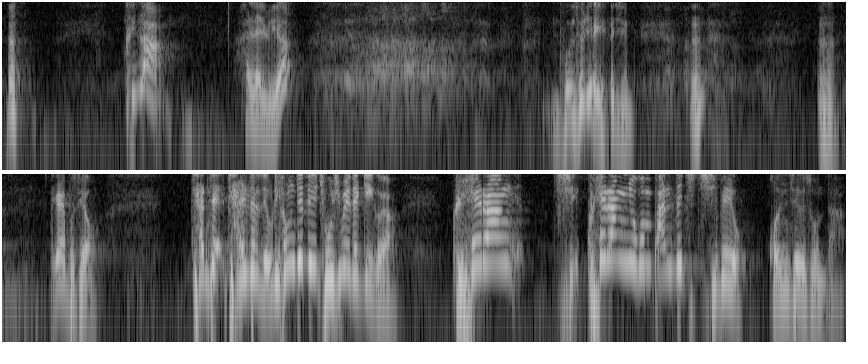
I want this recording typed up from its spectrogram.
그러니까 할렐루야? 뭔 소리야 이거 지금? 응? 응. 그러니까 보세요. 잘, 잘 들어야 돼. 우리 형제들이 조심해야 될 게 이거야. 쾌락, 지, 쾌락욕은 반드시 지배욕, 권세에서 온다.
